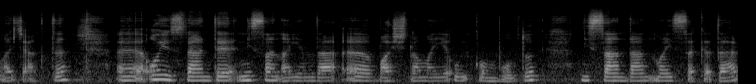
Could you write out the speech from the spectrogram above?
olacaktı. E, o yüzden de Nisan ayında e, başlamayı uygun bulduk. Nisan'dan Mayıs'a kadar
